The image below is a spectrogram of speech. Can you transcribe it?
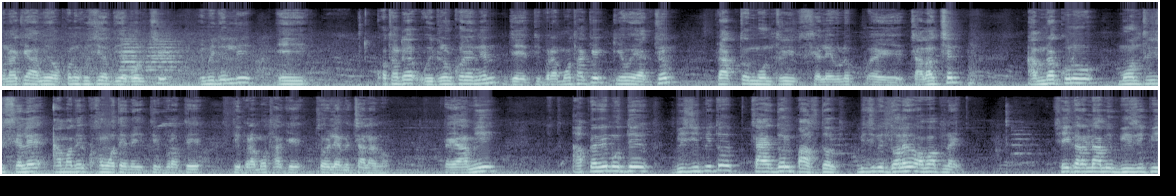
ওনাকে আমি অখন হুঁশিয়ার দিয়ে বলছি ইমিডিয়েটলি এই কথাটা উইথড্রল করে নেন যে ত্রিপুরা মথাকে কেউ একজন প্রাক্তন মন্ত্রীর ছেলেগুলো চালাচ্ছেন। আমরা কোনো মন্ত্রীর ছেলে আমাদের ক্ষমতায় নেই ত্রিপুরাতে, ত্রিপুরা মথাকে চৈলামে চালানো। তাই আমি আপনাদের মধ্যে বিজেপি তো চার দল, পাঁচ দল বিজেপির দলের অভাব নাই। সেই কারণে আমি বিজেপি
